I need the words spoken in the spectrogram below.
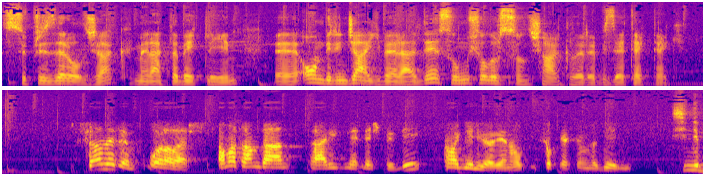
Sürprizler olacak. Merakla bekleyin. E, 11. ay gibi herhalde sunmuş olursun şarkıları bize tek tek. Sanırım oralar. Ama tam daha tarih netleşmedi. Ama geliyor yani çok yakında diyelim. Şimdi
